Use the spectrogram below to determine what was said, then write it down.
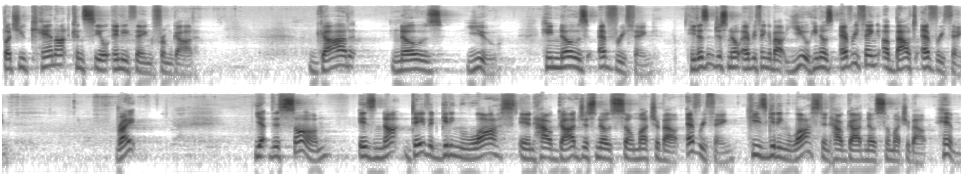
but you cannot conceal anything from God. God knows you, He knows everything. He doesn't just know everything about you, He knows everything about everything. Right? Yet this psalm is not David getting lost in how God just knows so much about everything. He's getting lost in how God knows so much about him.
